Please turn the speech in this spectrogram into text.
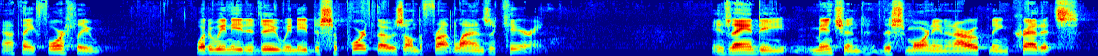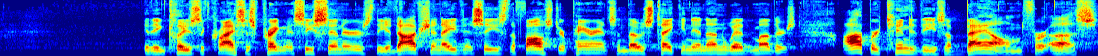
And I think, fourthly, what do we need to do? We need to support those on the front lines of caring. As Andy mentioned this morning in our opening credits, it includes the crisis pregnancy centers, the adoption agencies, the foster parents, and those taking in unwed mothers. Opportunities abound for us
